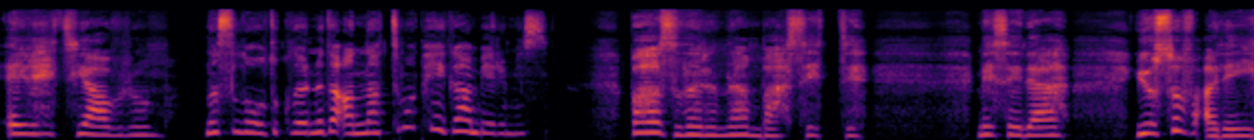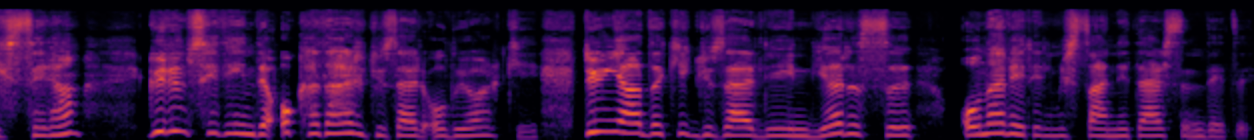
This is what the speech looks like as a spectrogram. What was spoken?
Evet yavrum. Nasıl olduklarını da anlattı mı peygamberimiz? Bazılarından bahsetti. Mesela Yusuf aleyhisselam gülümsediğinde o kadar güzel oluyor ki dünyadaki güzelliğin yarısı ona verilmiş zannedersin dedi.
